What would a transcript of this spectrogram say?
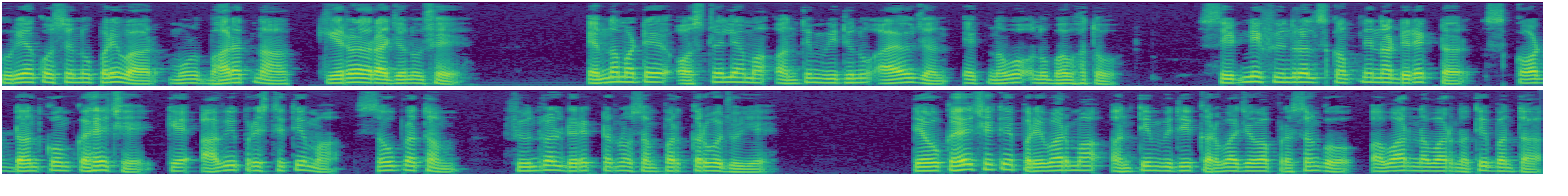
કુરિયાકોસેનું પરિવાર મૂળ ભારતના કેરળ રાજ્યનું છે. એમના માટે ઓસ્ટ્રેલિયામાં અંતિમ વિધિનું આયોજન એક નવો અનુભવ હતો. સિડની ફ્યુનરલ્સ કંપનીના ડિરેક્ટર સ્કોટ ડનકોમ કહે છે કે આવી પરિસ્થિતિમાં સૌપ્રથમ ફ્યુનરલ ડિરેક્ટરનો સંપર્ક કરવો જોઈએ. તેઓ કહે છે કે પરિવારમાં અંતિમ વિધિ કરવા જેવા પ્રસંગો અવારનવાર નથી બનતા,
